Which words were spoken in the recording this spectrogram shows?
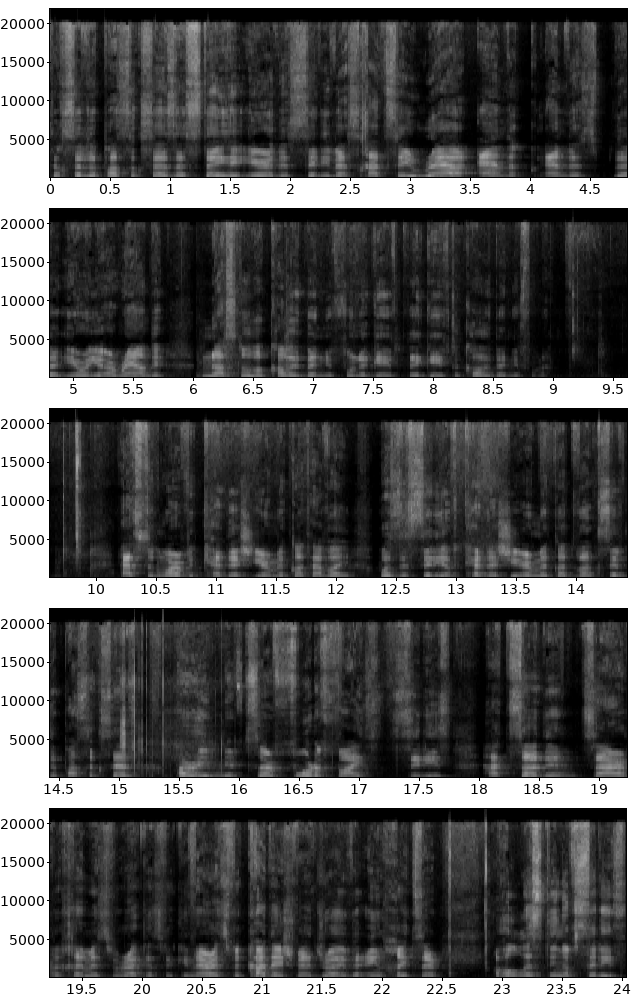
The pasuk says, "Stay here, the city Veschatzei and the and the, the area around it. Nasnu lekalev ben Yefuna gave they gave to Kalev ben Yefuna." As the Gemara of Kedesh Ir Miklat Havai was the city of Kedesh Ir Miklat. Vaksiv, the pasuk says, "Are mitzar fortified cities, Hatzadim, Tsar, V'chemes, V'rekas, V'kineres, V'kadesh, V'edroi, V'ein Chitzer." A whole listing of cities.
